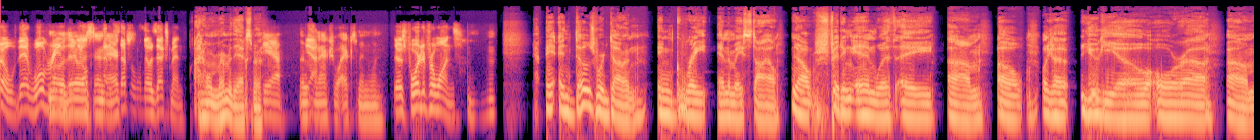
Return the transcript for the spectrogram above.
no, no. They had Wolverine. No, there they was also an had a X- separate one that was X Men. I don't remember the X Men. Yeah, there was Yeah. an actual X Men one. There's four different ones. And, and those were done in great anime style, you know, fitting in with a um oh like a Yu-Gi-Oh or uh um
